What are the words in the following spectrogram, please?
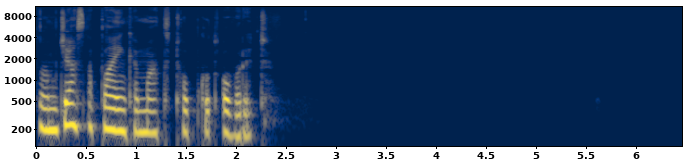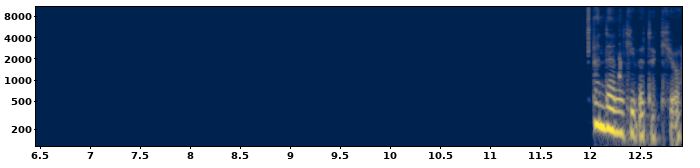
So I'm just applying a matte top coat over it and then give it a cure.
